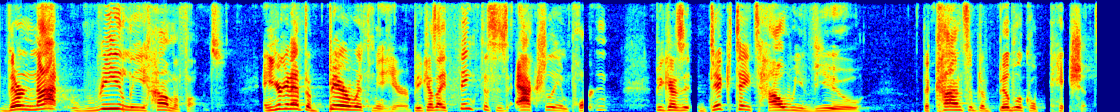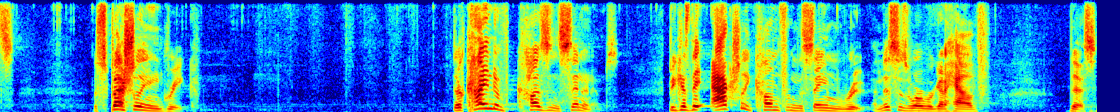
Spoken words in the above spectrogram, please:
they're not really homophones. And you're going to have to bear with me here because I think this is actually important because it dictates how we view the concept of biblical patience, especially in Greek. They're kind of cousin synonyms because they actually come from the same root. And this is where we're going to have this.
